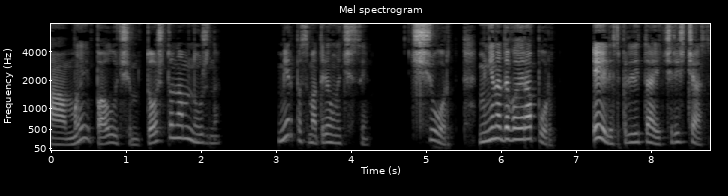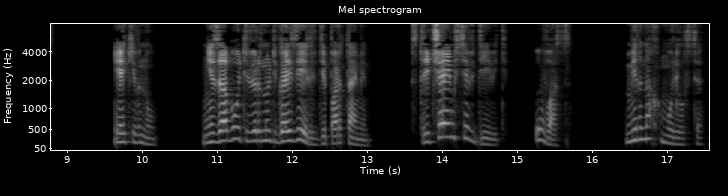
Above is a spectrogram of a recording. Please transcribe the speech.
А мы получим то, что нам нужно. Мир посмотрел на часы. Черт, мне надо в аэропорт. Элис прилетает через час. Я кивнул. Не забудь вернуть «Газель» в департамент. Встречаемся в девять. У вас. Мир нахмурился,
